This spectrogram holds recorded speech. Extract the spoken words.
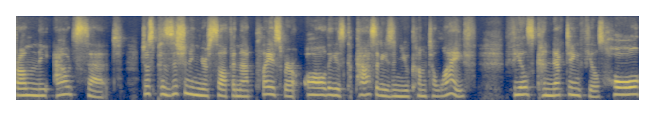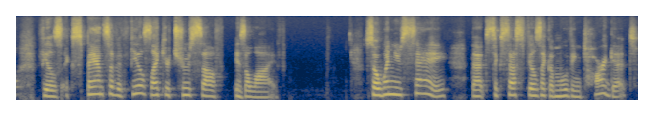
from the outset. Just positioning yourself in that place where all these capacities in you come to life feels connecting, feels whole, feels expansive. It feels like your true self is alive. So when you say that success feels like a moving target,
